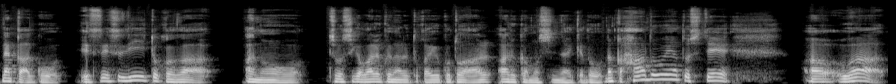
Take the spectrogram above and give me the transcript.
なんかこう、SSD とかが、あの、調子が悪くなるとかいうことはあるあるかもしれないけど、なんかハードウェアとして、あは、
